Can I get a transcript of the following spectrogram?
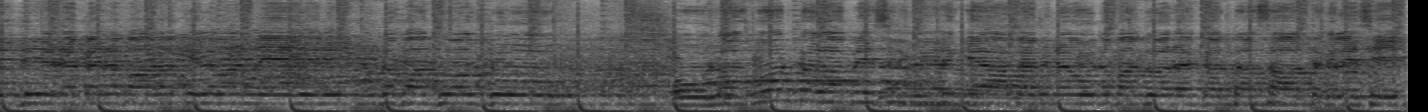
ඉදිරියට පැන පාරක් කෙලවන්නේ දෙනින් උඩ පන්දුවක් දෝ. ඔව් ලොකෝන් කලා මේ ශ්‍රීවිටකයා පැමිණ උඩ පන්දුව රැකගත්තා සාර්ථක ලෙසින්.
